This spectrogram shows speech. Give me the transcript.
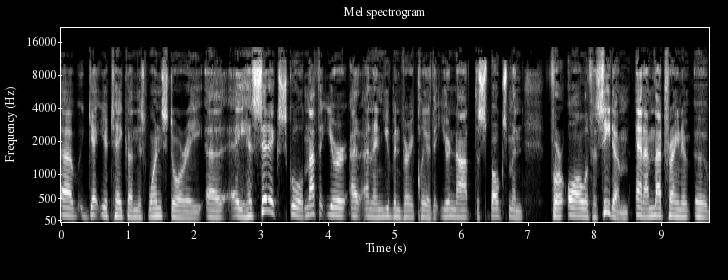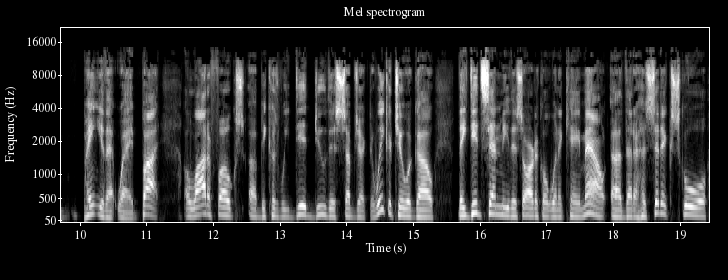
uh, get your take on this one story. Uh, a Hasidic school, not that you're, uh, and, and you've been very clear that you're not the spokesman for all of Hasidim, and I'm not trying to uh, paint you that way, but a lot of folks, uh, because we did do this subject a week or two ago, they did send me this article when it came out uh, that a Hasidic school,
